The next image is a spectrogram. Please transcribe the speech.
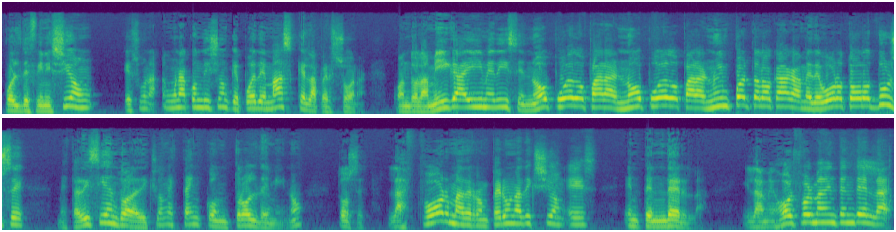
por definición, es una, una condición que puede más que la persona. Cuando la amiga ahí me dice, no puedo parar, no puedo parar, no importa lo que haga, me devoro todos los dulces, me está diciendo la adicción está en control de mí, ¿no? Entonces, la forma de romper una adicción es entenderla. Y la mejor forma de entenderla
